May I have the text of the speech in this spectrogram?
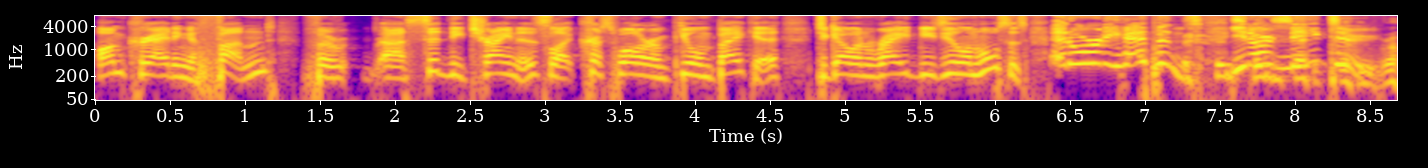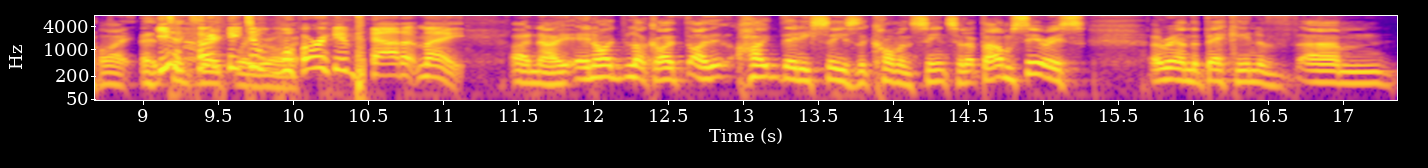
I'm creating a fund for uh, Sydney trainers like Chris Waller and Bjorn Baker to go and raid New Zealand horses." It already happens. you don't exactly need to. right. It's you don't exactly need to right. worry about it, mate. I know, and I look. I, I hope that he sees the common sense in it. But I'm serious around the back end of um,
